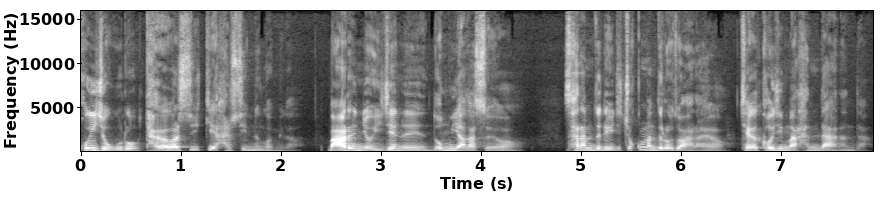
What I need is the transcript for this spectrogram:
호의적으로 다가갈 수 있게 할 수 있는 겁니다. 말은요 이제는 너무 약았어요. 사람들이 이제 조금만 들어도 알아요. 제가 거짓말 한다 안 한다.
